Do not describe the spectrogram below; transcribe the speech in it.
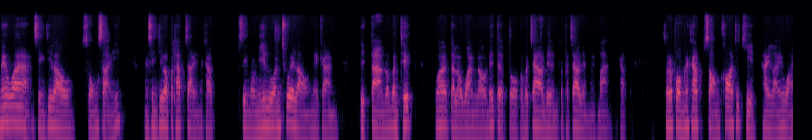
ไม่ว่าสิ่งที่เราสงสัยหรือสิ่งที่เราประทับใจนะครับ สิ่งเหล่านี้ล้วนช่วยเราในการติดตามและบันทึกว่าแต่ละวันเราได้เติบโตกับพระเจ้าเดินกับพระเจ้าอย่างไรบ้างครับสำหรับผมนะครับสองข้อที่ขีดไฮไลท์ไว้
